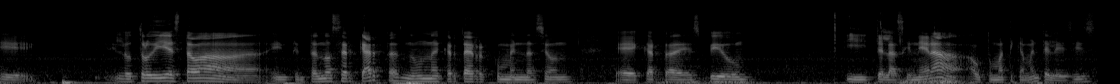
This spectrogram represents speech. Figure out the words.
el otro día estaba intentando hacer cartas, ¿no? Una carta de recomendación eh, carta de despido y te las genera automáticamente. Le decís,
